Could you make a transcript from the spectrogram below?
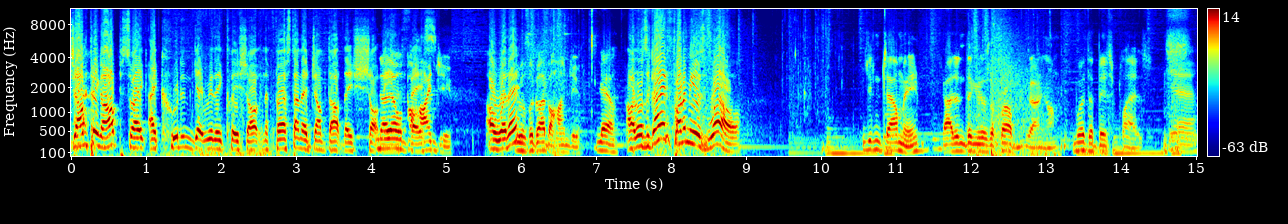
jumping up, so I, I couldn't get really clear shot. And the first time they jumped up, they shot no, me in the face. No, they were behind you. Oh, were they? There was a guy behind you. Yeah. Oh, there was a guy in front of me as well. You didn't tell me. I didn't think there was a problem going on. We're the best players. Yeah.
